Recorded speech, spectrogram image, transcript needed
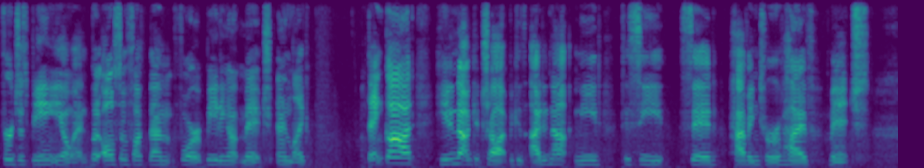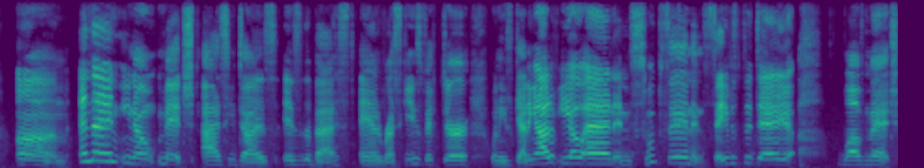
for just being EON, but also fuck them for beating up Mitch. And, like, thank God he did not get shot because I did not need to see Sid having to revive Mitch. Um, and then, you know, Mitch, as he does, is the best and rescues Victor when he's getting out of EON and swoops in and saves the day. Love Mitch.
